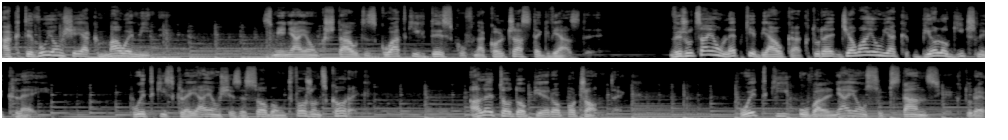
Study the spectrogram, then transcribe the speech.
aktywują się jak małe miny. Zmieniają kształt z gładkich dysków na kolczaste gwiazdy. Wyrzucają lepkie białka, które działają jak biologiczny klej. Płytki sklejają się ze sobą, tworząc korek. Ale to dopiero początek. Płytki uwalniają substancje, które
